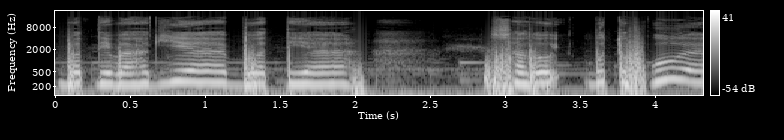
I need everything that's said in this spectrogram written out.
buat dia bahagia, buat dia selalu butuh gue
